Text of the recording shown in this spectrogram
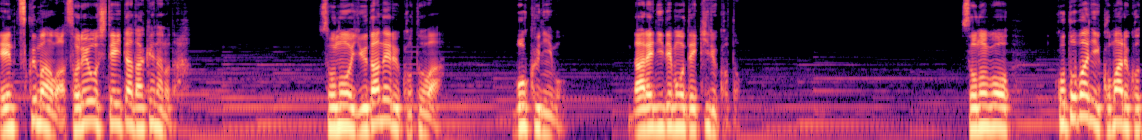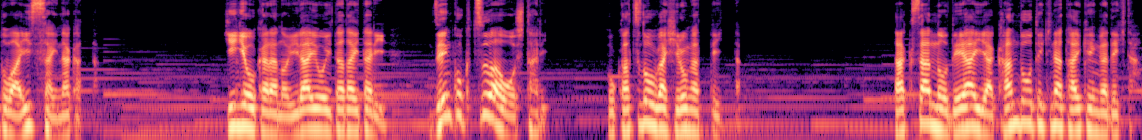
エンツクマンはそれをしていただけなのだ。その委ねることは僕にも誰にでもできること。その後言葉に困ることは一切なかった。企業からの依頼をいただいたり全国ツアーをしたりと活動が広がっていった。たくさんの出会いや感動的な体験ができた。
